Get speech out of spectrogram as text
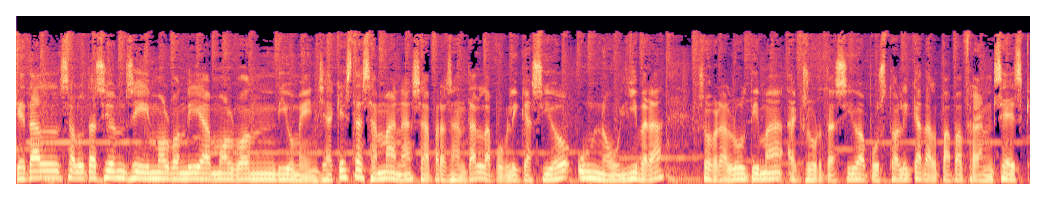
Què tal? Salutacions i molt bon dia, molt bon diumenge. Aquesta setmana s'ha presentat la publicació Un nou llibre sobre l'última exhortació apostòlica del papa Francesc,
